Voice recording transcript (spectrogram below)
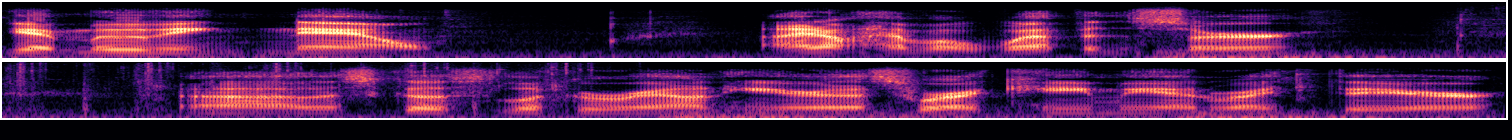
Get moving now. I don't have a weapon, sir. Uh, let's go look around here. That's where I came in right there.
